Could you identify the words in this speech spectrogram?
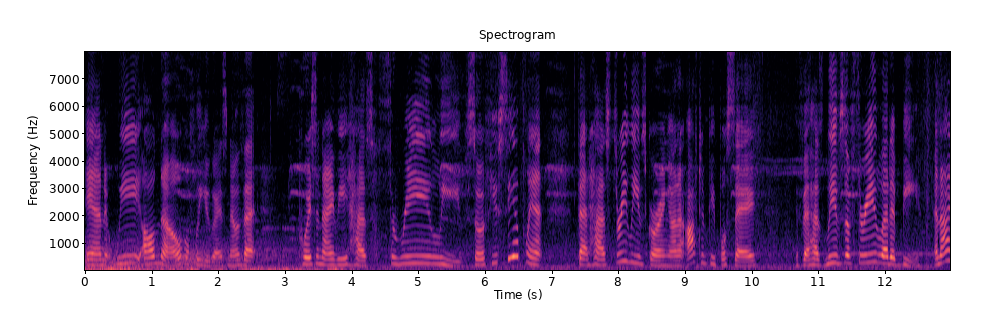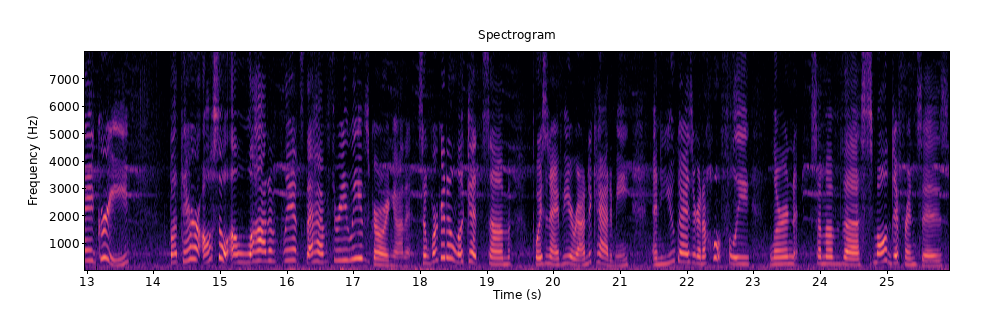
And we all know, hopefully you guys know, that poison ivy has three leaves. So if you see a plant that has three leaves growing on it, often people say, if it has leaves of three, let it be. And I agree, but there are also a lot of plants that have three leaves growing on it. So we're gonna look at some poison ivy around Academy and you guys are gonna hopefully learn some of the small differences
